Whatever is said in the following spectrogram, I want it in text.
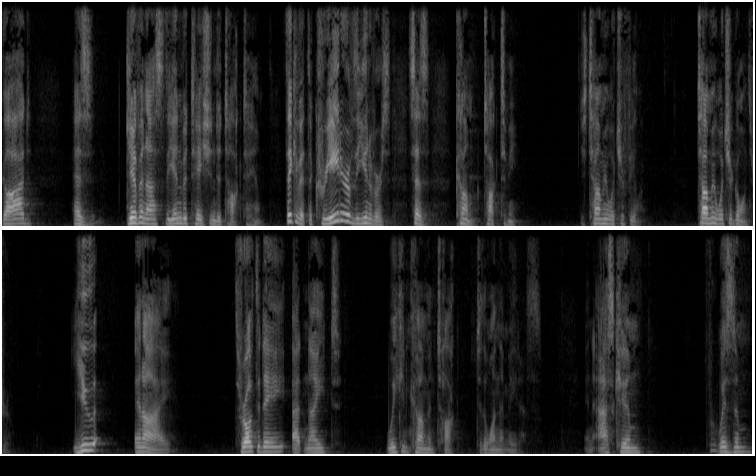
God has given us the invitation to talk to Him. Think of it the creator of the universe says, Come, talk to me. Just tell me what you're feeling. Tell me what you're going through. You and I, throughout the day, at night, we can come and talk to the one that made us and ask Him for wisdom,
